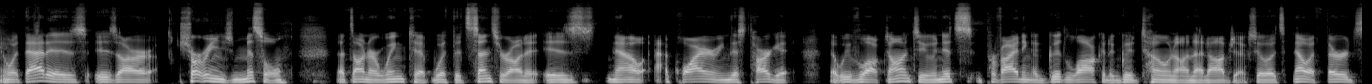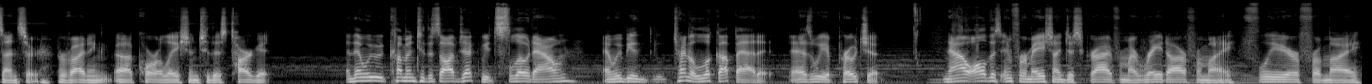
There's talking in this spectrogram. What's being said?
And what that is, is our short range missile that's on our wingtip with its sensor on it is now acquiring this target that we've locked onto and it's providing a good lock and a good tone on that object. So it's now a third sensor providing uh, correlation to this target. And then we would come into this object, we'd slow down and we'd be trying to look up at it as we approach it now all this information I described from my radar, from my FLIR, from my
